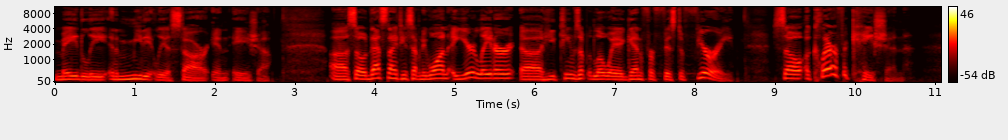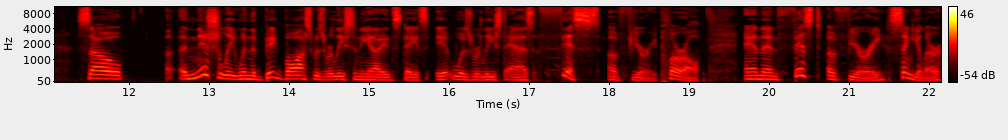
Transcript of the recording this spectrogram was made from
Made Lee immediately a star in Asia. Uh, so that's 1971. A year later, uh, he teams up with Lo Wei again for Fist of Fury. So a clarification. So uh, initially, when the Big Boss was released in the United States, it was released as Fist of Fury, plural. And then Fist of Fury, singular,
